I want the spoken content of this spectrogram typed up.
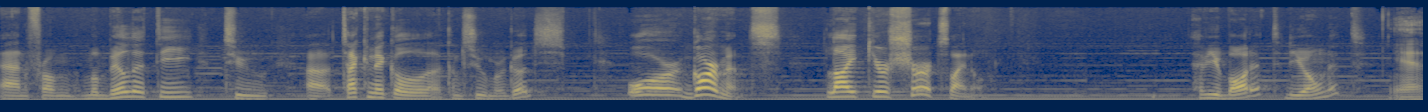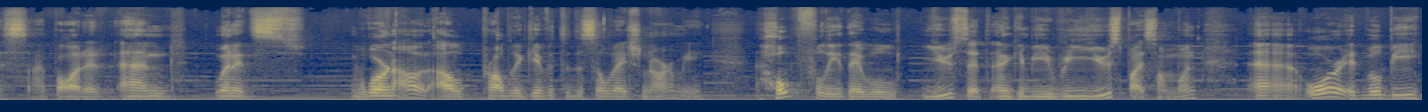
and from mobility to uh, technical uh, consumer goods, or garments, like your shirt, Sveinung. Have you bought it? Do you own it? Yes, I bought it. And when it's worn out, I'll probably give it to the Salvation Army. Hopefully, they will use it and it can be reused by someone, uh, or it will be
